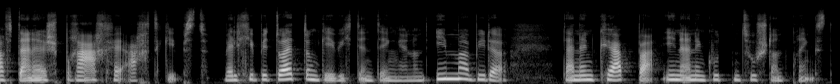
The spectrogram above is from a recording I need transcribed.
auf deine Sprache acht gibst. Welche Bedeutung gebe ich den Dingen? Und immer wieder deinen Körper in einen guten Zustand bringst.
